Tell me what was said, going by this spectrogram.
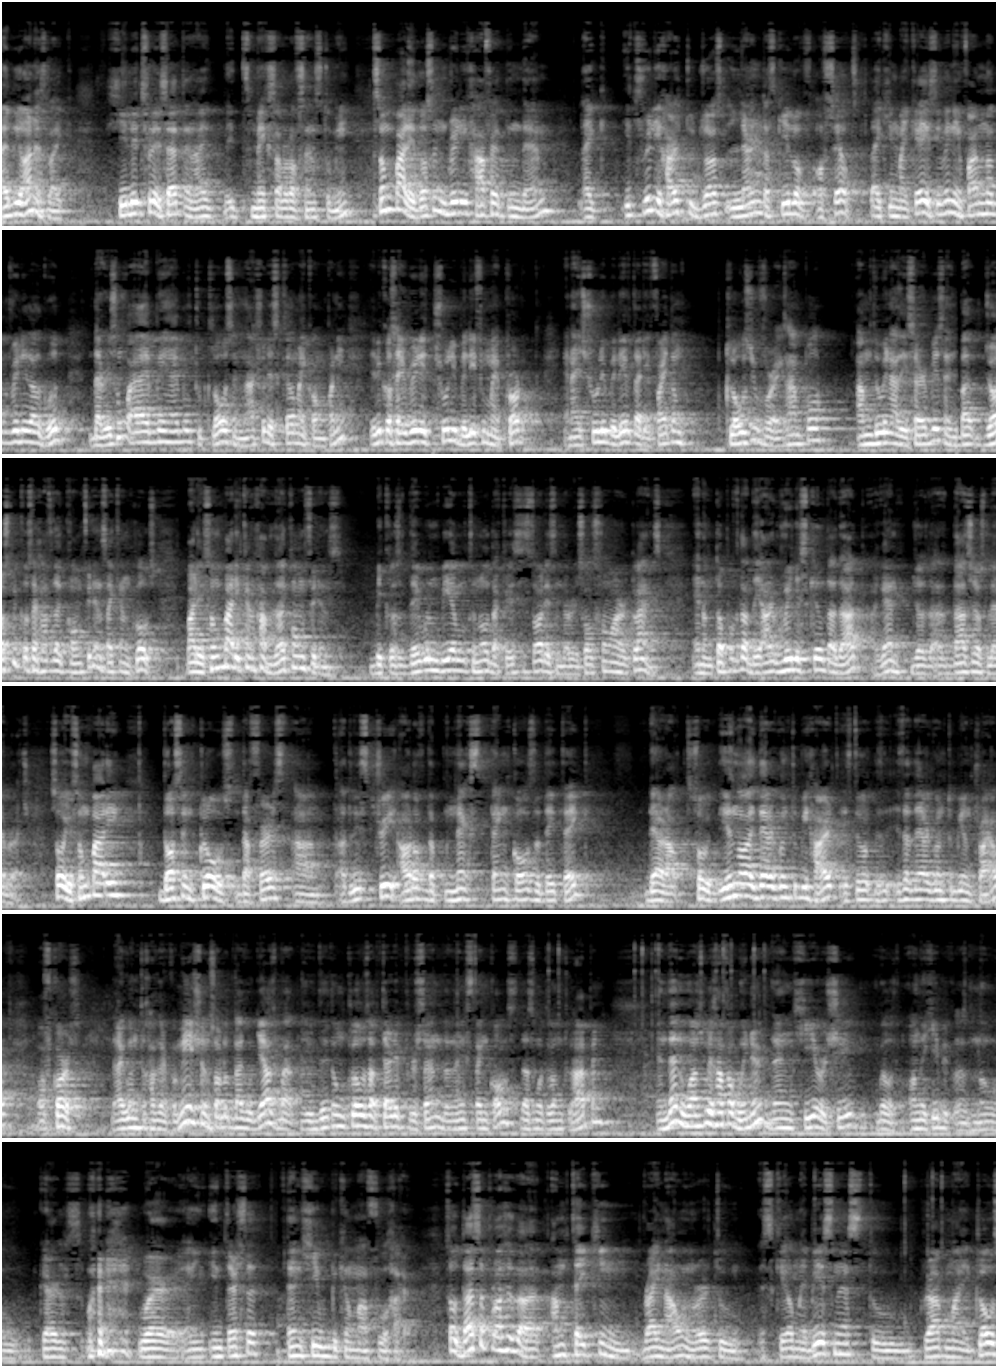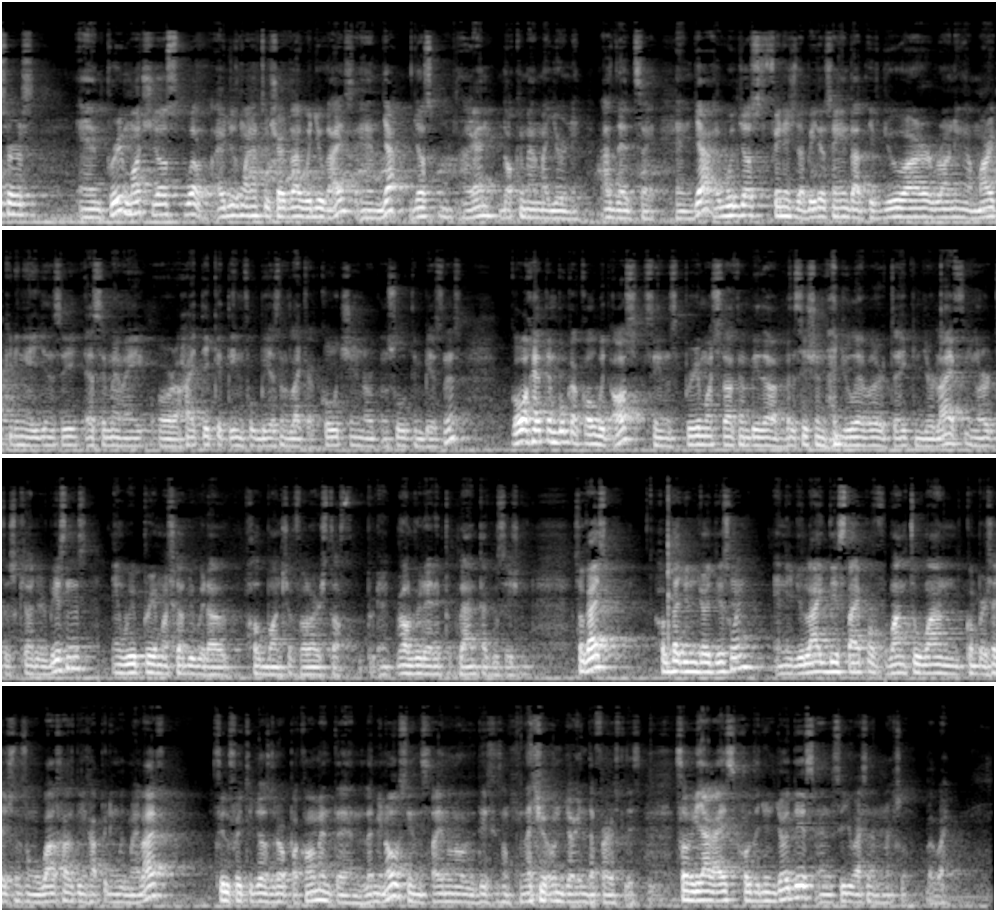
I'll be honest, like he literally said, and I, it makes a lot of sense to me. Somebody doesn't really have it in them. Like it's really hard to just learn the skill of, of sales. Like in my case, even if I'm not really that good, the reason why I've been able to close and actually scale my company is because I really truly believe in my product. And I truly believe that if I don't close you, for example, I'm doing a disservice. And but just because I have that confidence, I can close. But if somebody can have that confidence because they will be able to know the case studies and the results from our clients. And on top of that, they are really skilled at that. Again, just, uh, that's just leverage. So if somebody doesn't close the first, um, at least three out of the next 10 calls that they take, they're out. So it's not like they're going to be hired, it's, the, it's that they are going to be on trial. Of course, they're going to have their commissions, all of that good jazz, but if they don't close at 30% the next 10 calls, that's what's going to happen. And then once we have a winner, then he or she, well, only he because no girls were interested, then he will become a full hire. So that's a process that I'm taking right now in order to scale my business, to grab my closers, and pretty much just, well, I just wanted to share that with you guys. And yeah, just again, document my journey, as they say. And yeah, I will just finish the video saying that if you are running a marketing agency, SMMA, or a high ticket info business like a coaching or consulting business, go ahead and book a call with us since pretty much that can be the decision that you'll ever take in your life in order to scale your business and we pretty much help you with a whole bunch of other stuff all related to client acquisition. So guys hope that you enjoyed this one and if you like this type of one-to-one -one conversations on what has been happening with my life feel free to just drop a comment and let me know since i don't know if this is something that you enjoy in the first place. So yeah guys hope that you enjoyed this and see you guys in the next one. Bye bye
